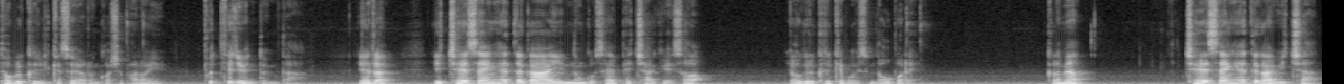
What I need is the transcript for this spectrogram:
더블 클릭해서 열은 것이 바로 이 푸티지 윈도우입니다. 얘를 이 재생 헤드가 있는 곳에 배치하기 위해서 여기를 클릭해 보겠습니다. 오버레이. 그러면 재생 헤드가 위치한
